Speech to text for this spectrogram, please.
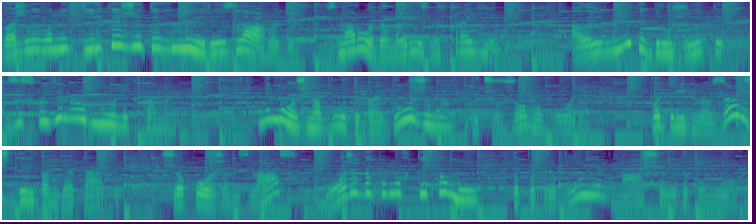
Важливо не тільки жити в мирі і злагоді з народами різних країн, але й вміти дружити зі своїми однолітками. Не можна бути байдужими до чужого горя. Потрібно завжди пам'ятати, що кожен з нас може допомогти тому, хто потребує нашої допомоги.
